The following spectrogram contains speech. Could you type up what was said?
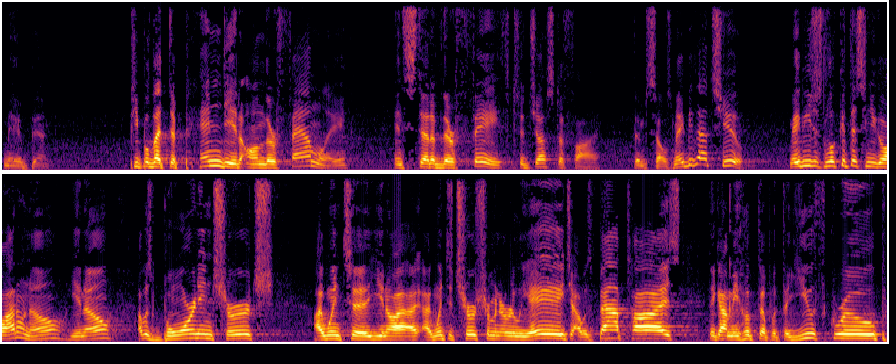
may have been. People that depended on their family instead of their faith to justify themselves. Maybe that's you. Maybe you just look at this and you go, I don't know, you know, I was born in church. I went to, you know, I, I went to church from an early age. I was baptized. They got me hooked up with the youth group.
